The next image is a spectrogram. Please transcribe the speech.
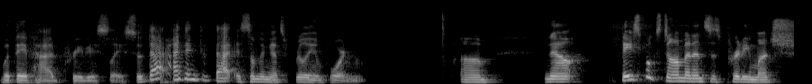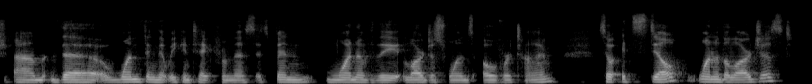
what they've had previously. So that I think that that is something that's really important. Um, now, Facebook's dominance is pretty much um, the one thing that we can take from this. It's been one of the largest ones over time. So it's still one of the largest,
